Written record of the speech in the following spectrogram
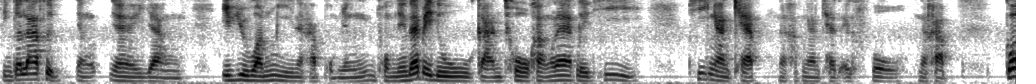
ซิงเกิลล่าสุดอย่างอย่างอย่าง If You Want Me นะครับ ผมยังผมยังได้ไปดูการโชว์ครั้งแรกเลยที่ที่งาน Cat นะครับ งาน Cat Expo นะครับ ก็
